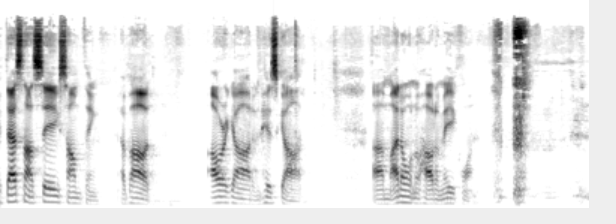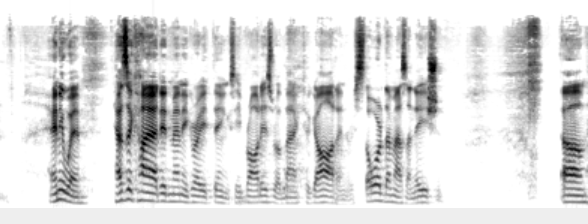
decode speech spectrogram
if that's not saying something about our God and his God, um, I don't know how to make one. anyway, Hezekiah did many great things. He brought Israel back to God and restored them as a nation. Um,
